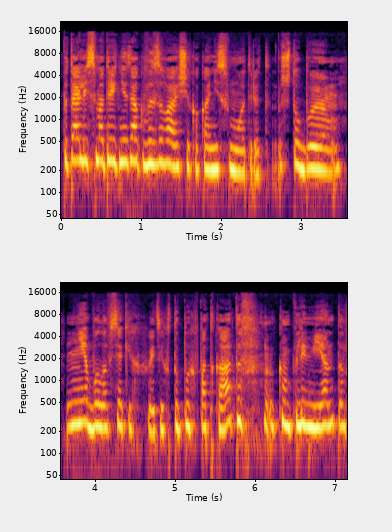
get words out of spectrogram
пытались смотреть не так вызывающе, как они смотрят, чтобы не было всяких этих тупых подкатов, комплиментов,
